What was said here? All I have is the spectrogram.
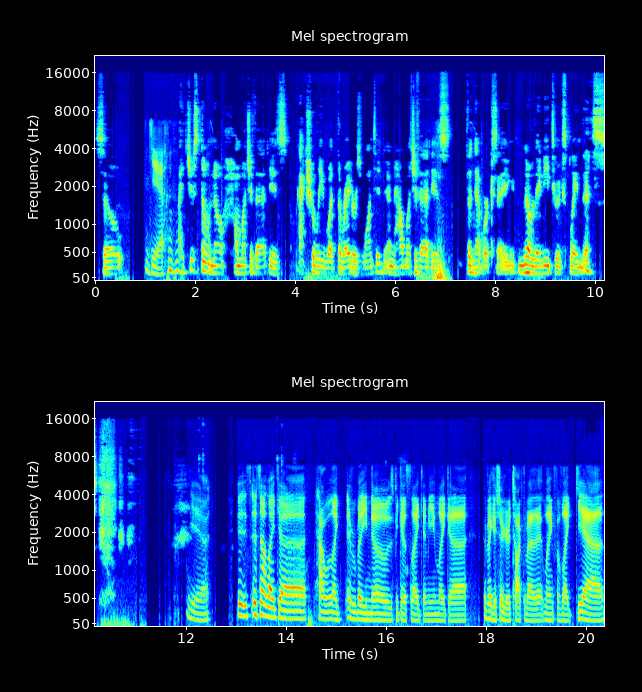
So yeah, I just don't know how much of that is actually what the writers wanted, and how much of that is the network saying no, they need to explain this. yeah. It's it's not like uh how like everybody knows because like I mean like uh Rebecca Sugar talked about it at length of like yeah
